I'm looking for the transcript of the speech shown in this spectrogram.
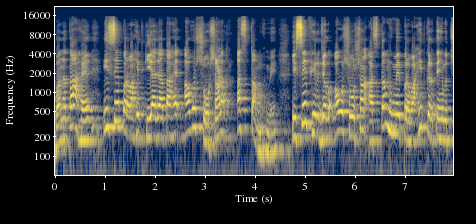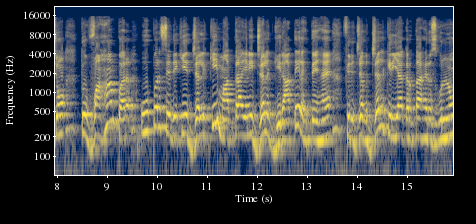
बनता है, इसे प्रवाहित किया जाता है अवशोषण स्तंभ में। इसे फिर जब अवशोषण स्तंभ में प्रवाहित करते हैं बच्चों तो वहाँ पर ऊपर से देखिए जल की मात्रा यानी जल गिराते रहते हैं। फिर जब जल क्रिया करता है रसगुल्लों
